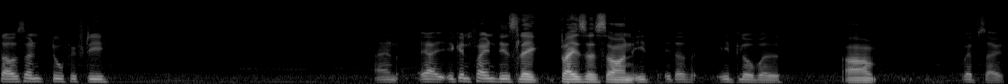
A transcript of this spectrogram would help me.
1,250 and yeah, you can find these like prices on ETH, ETH, ETH Global um, website.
